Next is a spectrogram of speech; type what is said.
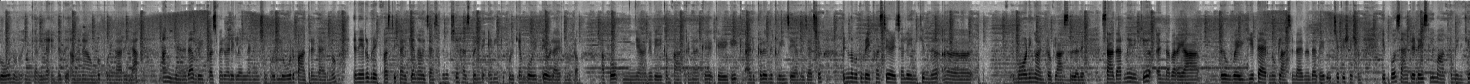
തോന്നുന്നു. എനിക്കറിയില്ല. എന്റെത് അങ്ങനെ ആകുമ്പോൾ പൊന്താറില്ല. അങ്ങനത്തെ ബ്രേക്ക്ഫാസ്റ്റ് പരിപാടികളെല്ലാം ശേഷം ഒരു ലോഡ് പാത്രം ഉണ്ടായിരുന്നു. ഞാൻ നേരെ ബ്രേക്ക്ഫാസ്റ്റ് കഴിക്കാമെന്നാണ് വിചാരിച്ചത്. പക്ഷേ ഹസ്ബൻഡ് എണീറ്റ് കുളിക്കാൻ പോയിട്ടേ ഉള്ളായിരുന്നു കേട്ടോ അപ്പോൾ ഞാൻ വേഗം പാത്രങ്ങളൊക്കെ കഴുകി അടുക്കള ഒന്ന് ക്ലീൻ ചെയ്യാമെന്ന് വിചാരിച്ചു. പിന്നെ നമുക്ക് ബ്രേക്ക്ഫാസ്റ്റ് കഴിച്ചാൽ എനിക്കിന്ന് മോർണിംഗ് ആണ് കേട്ടോ ക്ലാസ് ഉള്ളത് സാധാരണ എനിക്ക് എന്താ പറയുക വൈകിട്ടായിരുന്നു ക്ലാസ് ഉണ്ടായിരുന്നത് അതായത് ഉച്ചയ്ക്ക് ശേഷം. ഇപ്പോൾ സാറ്റർഡേയ്സിൽ മാത്രം എനിക്ക്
